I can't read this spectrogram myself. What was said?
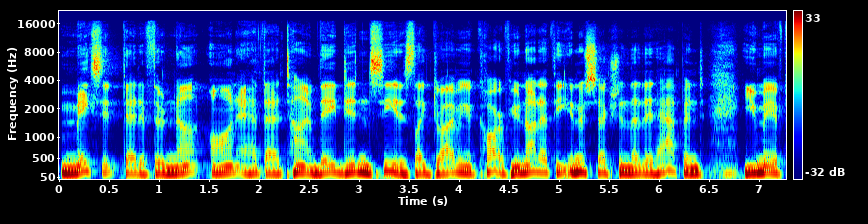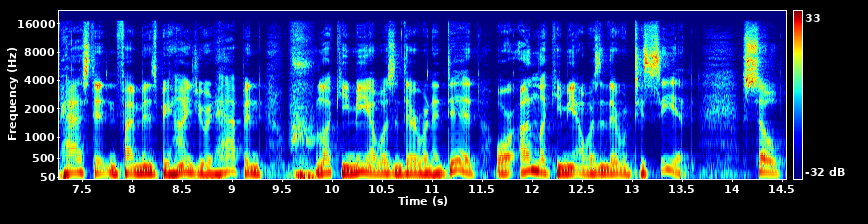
makes it that if they're not on at that time, they didn't see it. It's like driving a car. If you're not at the intersection that it happened, you may have passed it and five minutes behind you it happened. Whew, lucky me, I wasn't there when it did, or unlucky me, I wasn't there to see it. So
